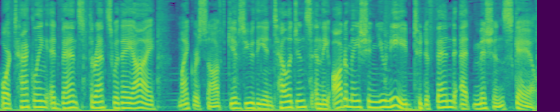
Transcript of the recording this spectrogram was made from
or tackling advanced threats with AI, Microsoft gives you the intelligence and the automation you need to defend at mission scale.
